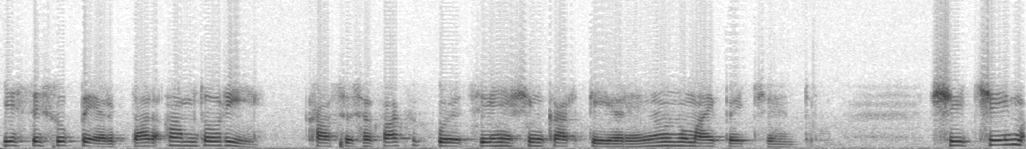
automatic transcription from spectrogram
Este superb, dar am dori ca să se facă curățenie și în cartiere, nu numai pe centru. Și cei,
